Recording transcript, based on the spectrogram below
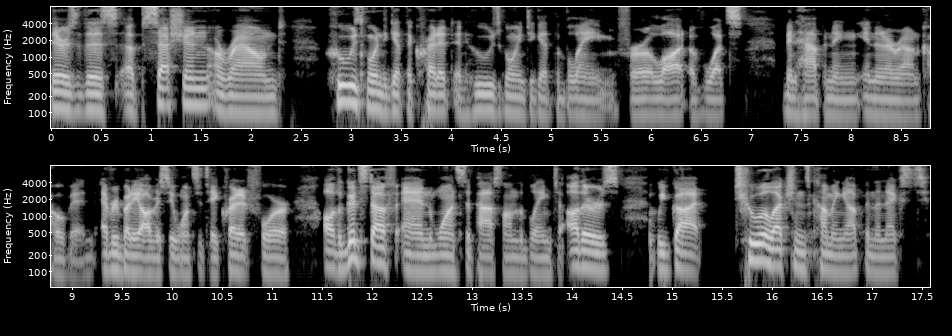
there's this obsession around who's going to get the credit and who's going to get the blame for a lot of what's been happening in and around COVID. Everybody obviously wants to take credit for all the good stuff and wants to pass on the blame to others. We've got two elections coming up in the next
